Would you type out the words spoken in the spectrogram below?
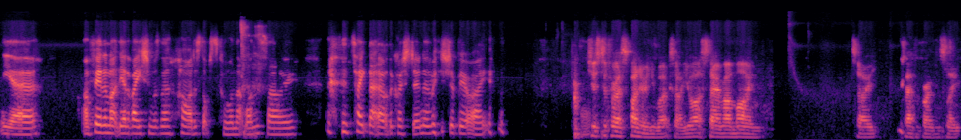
Yeah, I'm feeling like the elevation was the hardest obstacle on that one, so take that out of the question and we should be all right. Just to throw a spanner in your work, so you are staying around mine. So better for broken sleep.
